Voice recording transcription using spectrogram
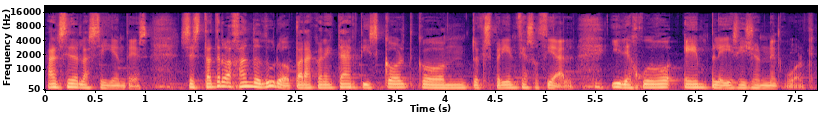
han sido las siguientes. Se está trabajando duro para conectar Discord con tu experiencia social y de juego en PlayStation Network.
